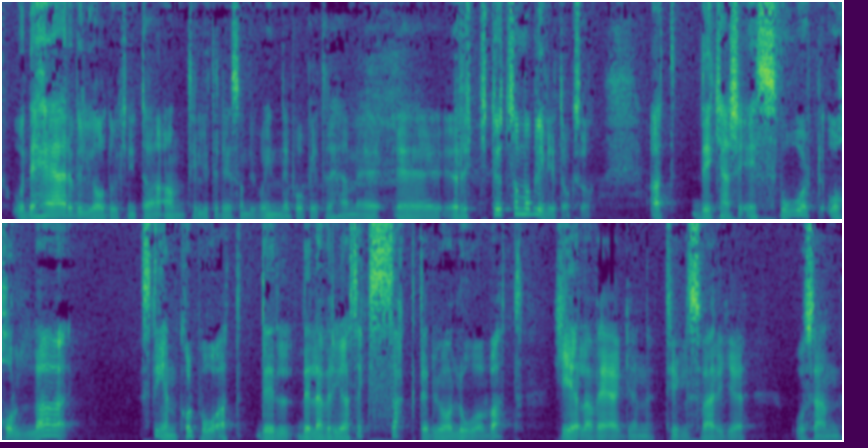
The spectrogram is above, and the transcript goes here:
Och det här vill jag då knyta an till lite det som du var inne på Peter, det här med eh, ryktet som har blivit också. Att det kanske är svårt att hålla stenkoll på att det, det levereras exakt det du har lovat hela vägen till Sverige och sen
